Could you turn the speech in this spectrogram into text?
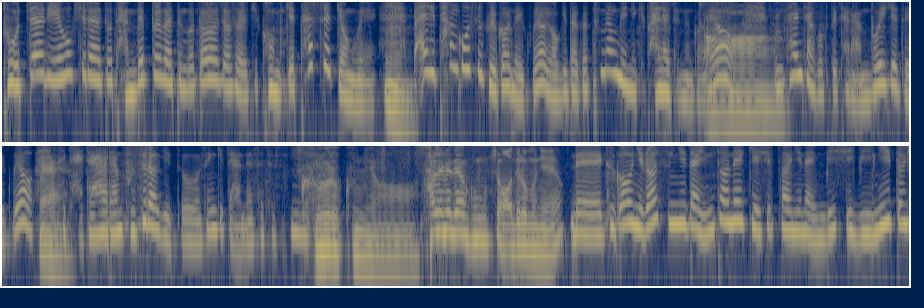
돗자리에 혹시라도 담뱃불 같은 거 떨어져서 이렇게 검게 탔을 경우에 음. 빨리 탄 곳을 긁어내고요. 여기다가 투명 매니큐어 발라주는 거예요. 아. 그럼 탄 자국도 잘 안 보이게 되고요. 네. 그 자잘한 부스러기도 생기지 않아서 좋습니다. 그렇군요. 살림에 대한 궁금증 어디로 문의해요? 네, 그건 이렇습니다. 인터넷 게시판이나 MBC 미니 또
